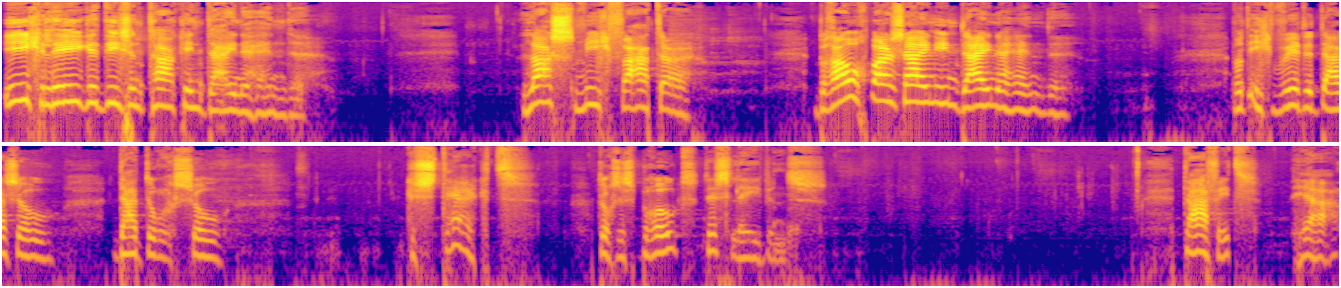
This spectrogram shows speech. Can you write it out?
ich lege diesen Tag in deine Hände. Lass mich, Vater, brauchbar sein in deine Hände. Want ich werde da so, dadurch so gestärkt durch das Brot des Lebens. David, ja,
